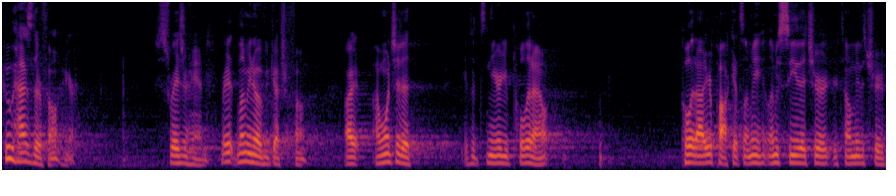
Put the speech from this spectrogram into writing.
Who has their phone here? Just raise your hand. Let me know if you've got your phone. All right, I want you to, if it's near you, pull it out. Pull it out of your pockets. Let me, let me see that you're, you're telling me the truth.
